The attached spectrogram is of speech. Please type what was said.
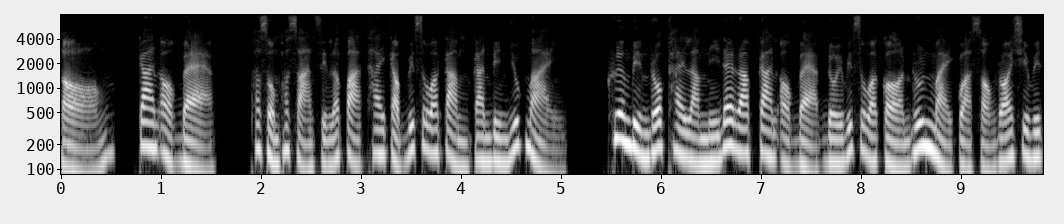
2. การออกแบบ ผสมผสานศิลปะไทยกับวิศวกรรมการบินยุคใหม่ เครื่องบินรบไทยลำนี้ได้รับการออกแบบโดยวิศวกรรุ่นใหม่กว่า 200 ชีวิต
